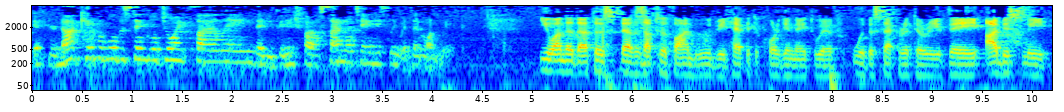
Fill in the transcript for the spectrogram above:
If you're not capable of a single joint filing, then you can each file simultaneously within one week. You under that is that is absolutely fine. We would be happy to coordinate with with the secretary. They obviously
